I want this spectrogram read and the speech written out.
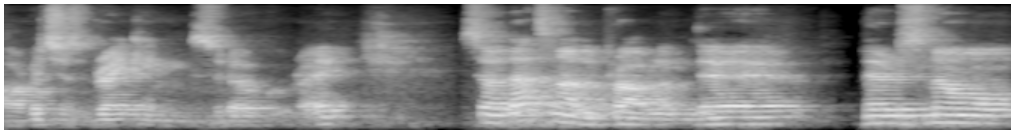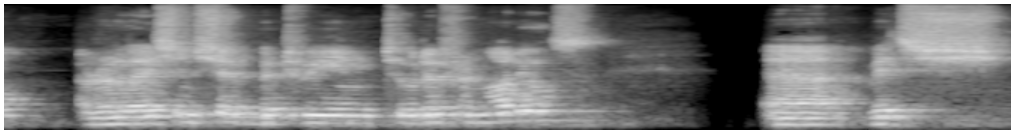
or which is breaking Sudoku, right? So that's another problem. There, there's no relationship between two different modules, uh, which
